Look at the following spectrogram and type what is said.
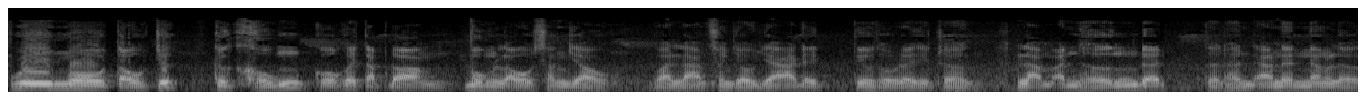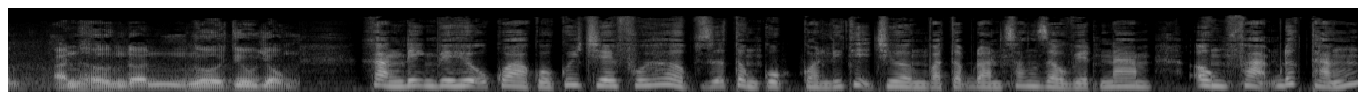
quy mô tổ chức cực khủng của cái tập đoàn buôn lậu xăng dầu và làm xăng dầu giả để tiêu thụ ra thị trường, làm ảnh hưởng đến tình hình an ninh năng lượng, ảnh hưởng đến người tiêu dùng. Khẳng định về hiệu quả của quy chế phối hợp giữa Tổng cục Quản lý thị trường và Tập đoàn Xăng dầu Việt Nam, ông Phạm Đức Thắng,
